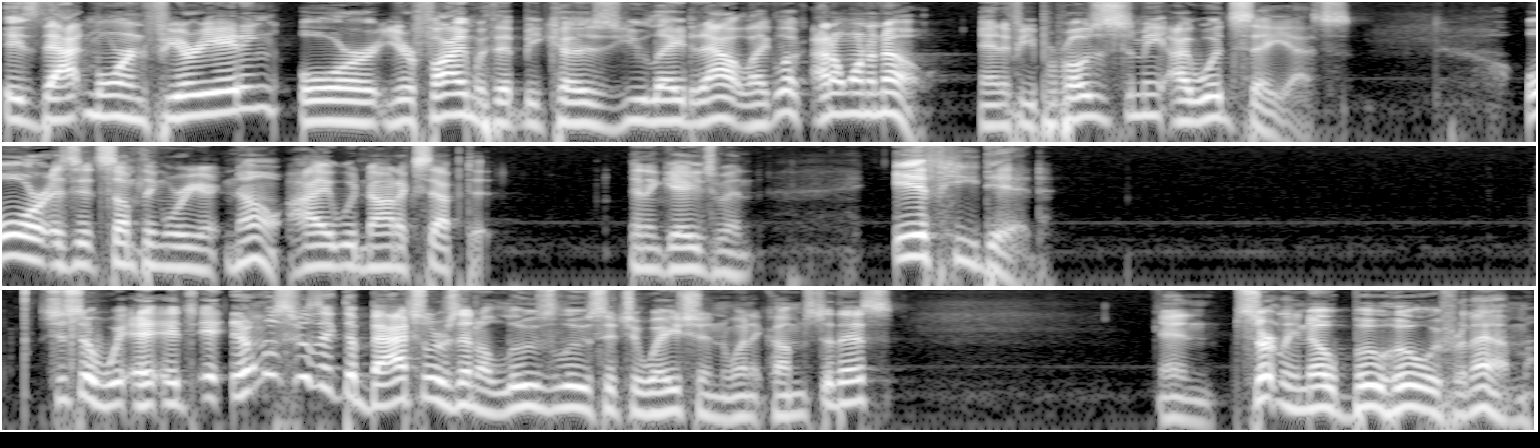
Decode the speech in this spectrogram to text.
Is that more infuriating, or you're fine with it because you laid it out like, look, I don't want to know. And if he proposes to me, I would say yes. Or is it something where you're, no, I would not accept it, an engagement, if he did? It's just a, it, it, almost feels like The Bachelor's in a lose lose situation when it comes to this. And certainly no boo hoo for them.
